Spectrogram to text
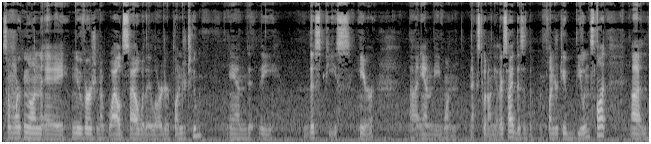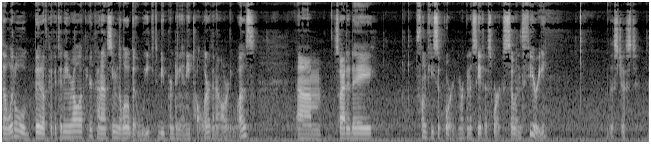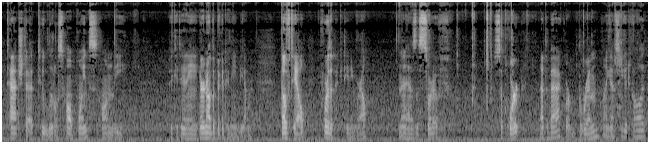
So I'm working on a new version of Wildstyle with a larger plunger tube, and the this piece here, uh, and the one next to it on the other side, this is the plunger tube viewing slot. Uh, the little bit of Picatinny rail up here kind of seemed a little bit weak to be printing any taller than it already was. Um, so I added a funky support, and we're going to see if this works. So in theory, this just attached at two little small points on the Picatinny, or not the Picatinny, the um, dovetail for the Picatinny rail. And it has this sort of support at the back, or brim, I guess you could call it.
